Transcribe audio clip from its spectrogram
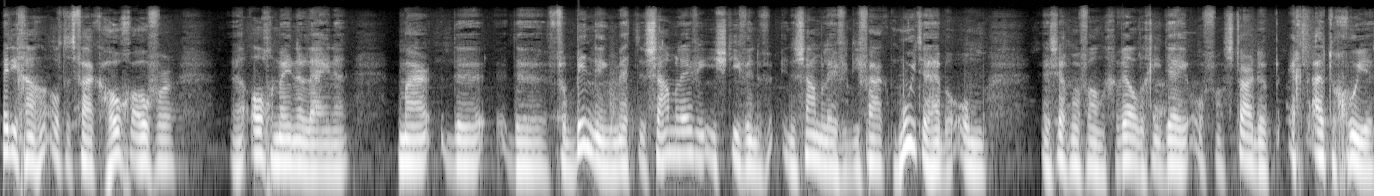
Die gaan altijd vaak hoog over, eh, algemene lijnen. Maar de, de verbinding met de samenleving, initiatieven in de, in de samenleving die vaak moeite hebben om zeg maar van geweldig idee of van start-up echt uit te groeien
